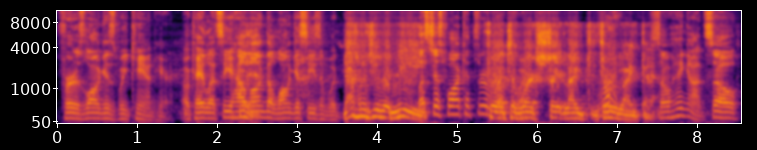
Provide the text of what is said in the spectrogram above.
for as long as we can here. Okay, let's see how yeah. long the longest season would be. That's what you would need. Let's just walk it through for it to work straight like through right. like that. So hang on. So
